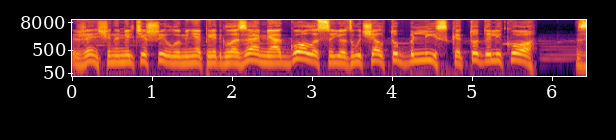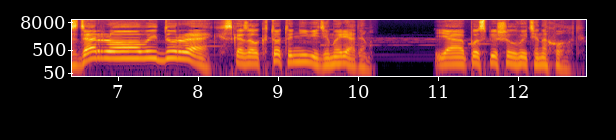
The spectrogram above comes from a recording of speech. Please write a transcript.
Женщина мельтешила у меня перед глазами, а голос ее звучал то близко, то далеко. «Здоровый дурак!» — сказал кто-то невидимый рядом. Я поспешил выйти на холод.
